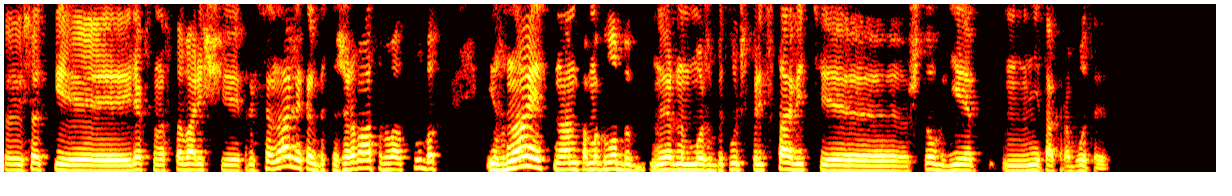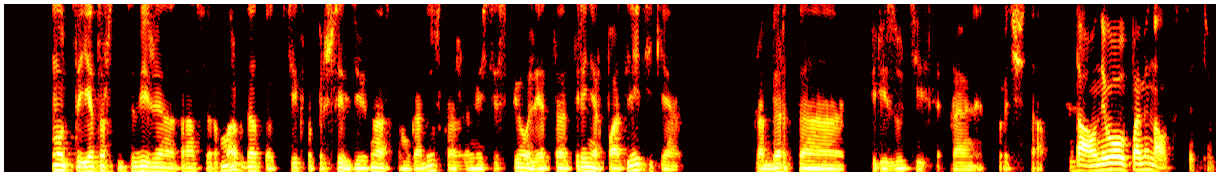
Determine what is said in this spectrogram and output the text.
э, все-таки Лекс у нас товарищ профессиональный, как бы стажировался, бывал в клубах и знает, нам помогло бы, наверное, может быть, лучше представить, э, что где не так работает. Ну, вот я то, что ты вижу на трансфермарк, да, то те, кто пришли в 2019 году, скажем, вместе с Пиоли, это тренер по атлетике Роберто Перезути, если я правильно это прочитал. Да, он его упоминал, кстати.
